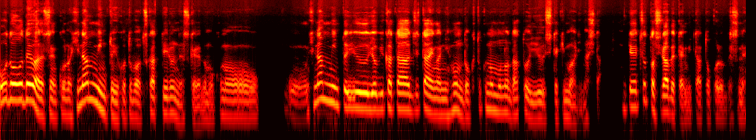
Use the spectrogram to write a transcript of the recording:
報道ではですね、この避難民という言葉を使っているんですけれども、この避難民という呼び方自体が日本独特のものだという指摘もありました。で、ちょっと調べてみたところですね、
